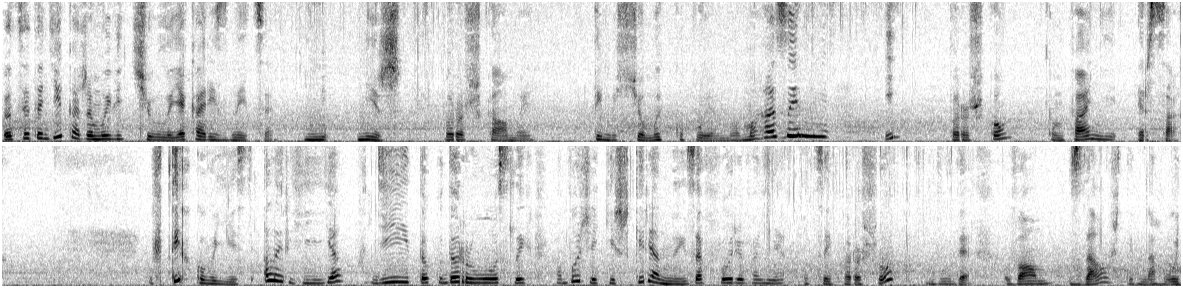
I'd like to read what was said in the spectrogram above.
Оце тоді, каже, ми відчули, яка різниця між порошками, тими, що ми купуємо в магазині, і порошком компанії Ерсах. В тих, кого є алергія, в діток, у дорослих, або ж якісь шкіряні захворювання, оцей порошок буде вам завжди в нагоді.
